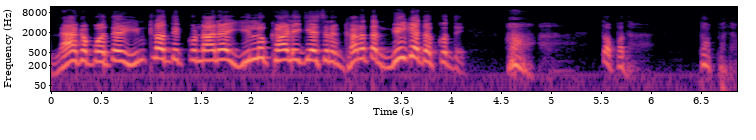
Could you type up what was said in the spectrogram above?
లేకపోతే ఇంట్లో దిక్కుండానే ఇల్లు ఖాళీ చేసిన ఘనత నీకే దక్కుద్ది. తప్పదు తప్పదు.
